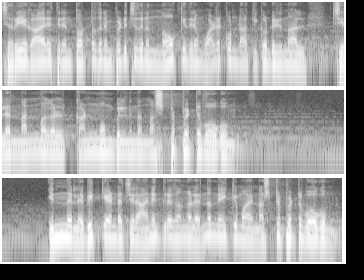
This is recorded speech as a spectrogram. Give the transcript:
ചെറിയ കാര്യത്തിനും തൊട്ടതിനും പിടിച്ചതിനും നോക്കിയതിനും വഴക്കുണ്ടാക്കിക്കൊണ്ടിരുന്നാൽ ചില നന്മകൾ കൺമുമ്പിൽ നിന്ന് നഷ്ടപ്പെട്ടു പോകും. ഇന്ന് ലഭിക്കേണ്ട ചില അനുഗ്രഹങ്ങൾ എന്നേക്കുമായി നഷ്ടപ്പെട്ടു പോകും.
